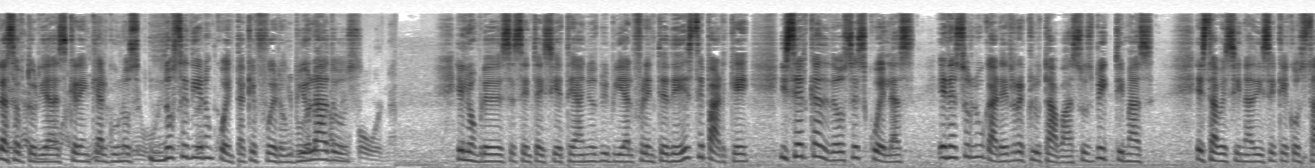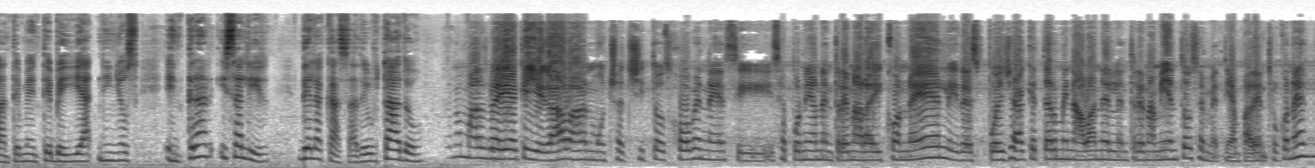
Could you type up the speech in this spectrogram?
Las autoridades creen que algunos no se dieron cuenta que fueron violados. El hombre de 67 años vivía al frente de este parque y cerca de dos escuelas en esos lugares reclutaba a sus víctimas. Esta vecina dice que constantemente veía niños entrar y salir de la casa de Hurtado. Nomás veía que llegaban muchachitos jóvenes y se ponían a entrenar ahí con él y después ya que terminaban el entrenamiento se metían para adentro con él.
